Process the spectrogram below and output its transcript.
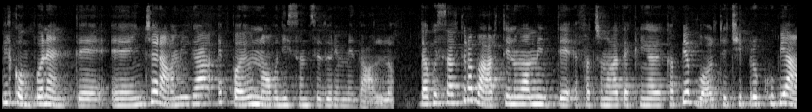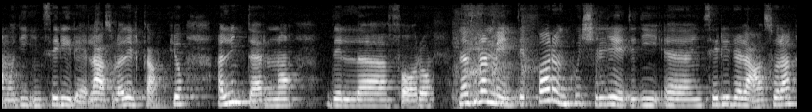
il componente eh, in ceramica e poi un nuovo distanziatore in metallo. Da quest'altra parte nuovamente facciamo la tecnica del cappio a volte e ci preoccupiamo di inserire l'asola del cappio all'interno del foro. Naturalmente il foro in cui scegliete di eh, inserire l'asola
